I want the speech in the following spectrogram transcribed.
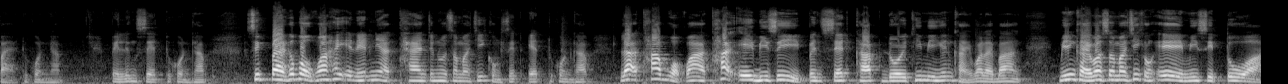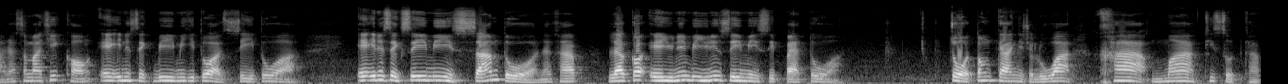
18 ทุกคนครับเป็นเรื่องเซตทุกคนครับ 18 ก็บอกว่าให้ ns เนี่ยแทนจำนวนสมาชิกของเซต s ทุกคนครับ และถ้าบอกว่าถ้า a b c เป็นเซตครับ โดยที่มีเงื่อนไขว่าอะไรบ้าง มีเงื่อนไขว่าสมาชิกของ a มี 10 ตัวนะ สมาชิกของ a intersect b มีกี่ตัว 4 ตัว a intersect c มี 3 ตัวนะครับ แล้วก็ a union b union c มี 18 ตัว โจทย์ต้องการอยากจะรู้ว่าค่ามากที่สุดครับ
